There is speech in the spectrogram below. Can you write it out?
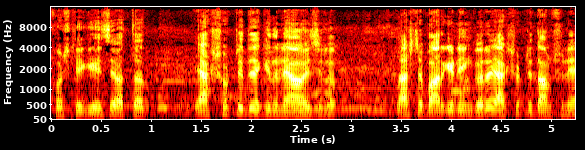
ফসকে গিয়েছে অর্থাৎ একষট্টি দিয়ে কিন্তু নেওয়া হয়েছিল। লাস্টে বার্গেটিং করে একষট্টি দাম শুনে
